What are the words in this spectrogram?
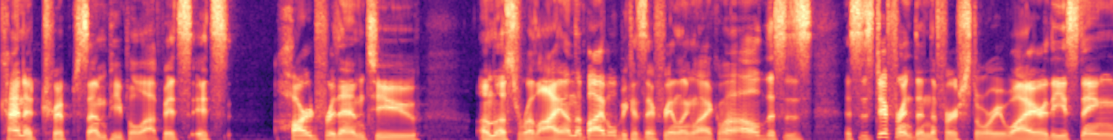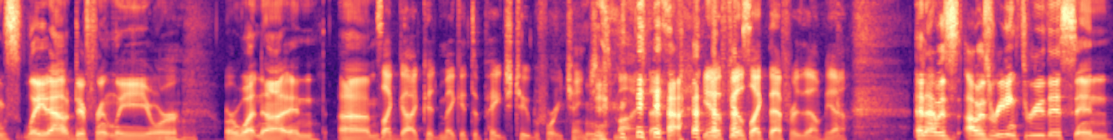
kind of tripped some people up. It's it's hard for them to almost rely on the Bible because they're feeling like, well, this is this is different than the first story. Why are these things laid out differently or or whatnot? And um, It's like God could make it to page two before He changed His mind. That's you know, it feels like that for them. Yeah. and I was I was reading through this and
